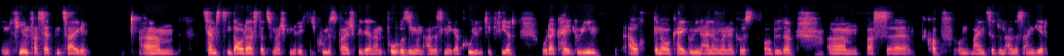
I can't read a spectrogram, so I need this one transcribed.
in vielen Facetten zeigen. Ähm, Samson Dauder ist da zum Beispiel ein richtig cooles Beispiel, der dann Posing und alles mega cool integriert. Oder Kai Green, auch genau Kai Green, einer meiner größten Vorbilder, ähm, was äh, Kopf und Mindset und alles angeht.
